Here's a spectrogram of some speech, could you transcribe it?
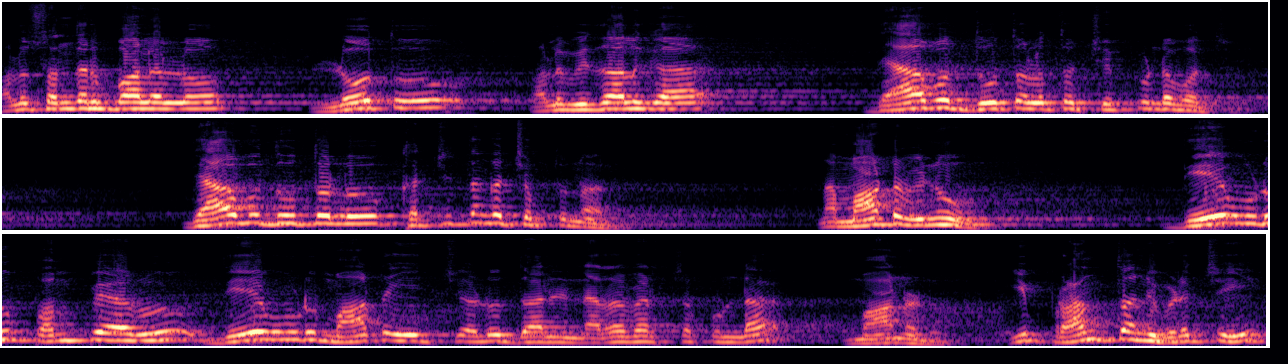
పలు సందర్భాలలో లోతు పలు విధాలుగా దేవదూతలతో చెప్పుండవచ్చు. దేవదూతలు ఖచ్చితంగా చెప్తున్నారు. నా మాట విను. దేవుడు పంపారు దేవుడు మాట ఇచ్చాడు దాన్ని నెరవేర్చకుండా మానడు. ఈ ప్రాంతాన్ని విడిచి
